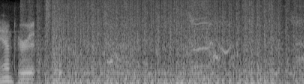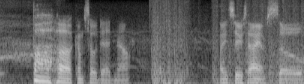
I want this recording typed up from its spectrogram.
Damn turret. Fuck, I'm so dead now. I mean seriously, I am so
